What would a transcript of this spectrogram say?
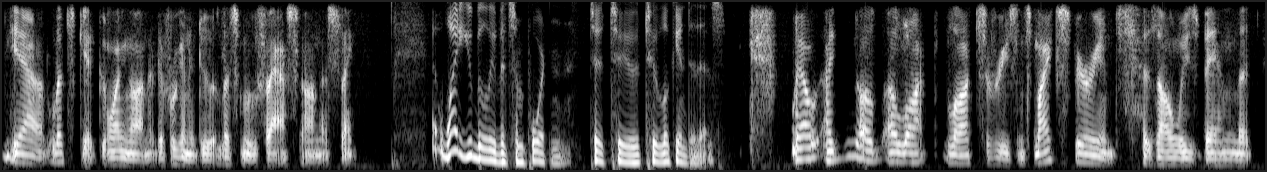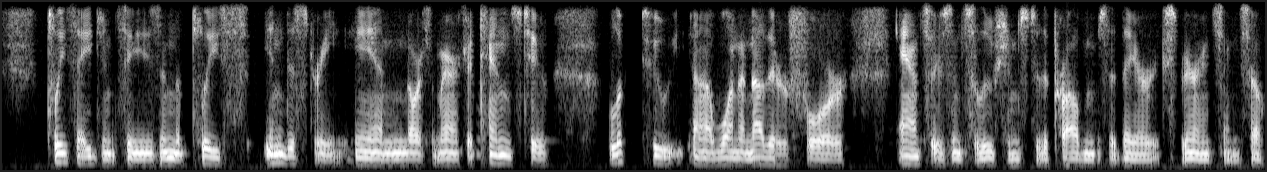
yeah, let's get going on it. If we're going to do it, let's move fast on this thing. Why do you believe it's important to, to, to look into this? Well, I, a, a lot, lots of reasons. My experience has always been that police agencies and the police industry in North America tends to look to uh, one another for answers and solutions to the problems that they are experiencing. So,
